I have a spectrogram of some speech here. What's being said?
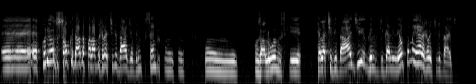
É, é, curioso só o cuidado da palavra relatividade. Eu brinco sempre com, com, com, com os alunos que relatividade de Galileu também era relatividade.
